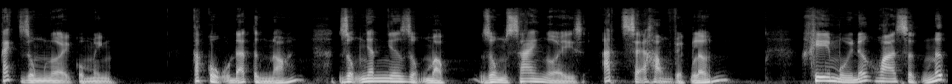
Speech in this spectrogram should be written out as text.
cách dùng người của mình. Các cụ đã từng nói, Dụng nhân như dụng mộc, Dùng sai người ắt sẽ hỏng việc lớn. Khi mùi nước hoa sực nức,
